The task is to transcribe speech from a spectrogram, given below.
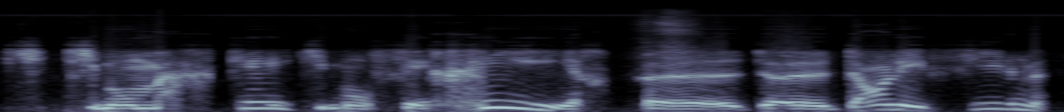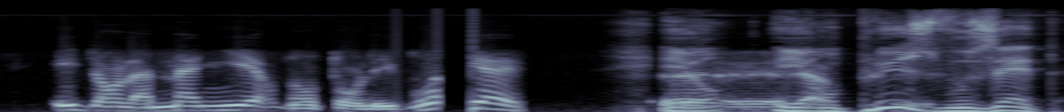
qui, qui m'ont marqué, qui m'ont fait rire de- dans les films et dans la manière dont on les voyait. Et, en, Euh, et là- en plus, vous êtes,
